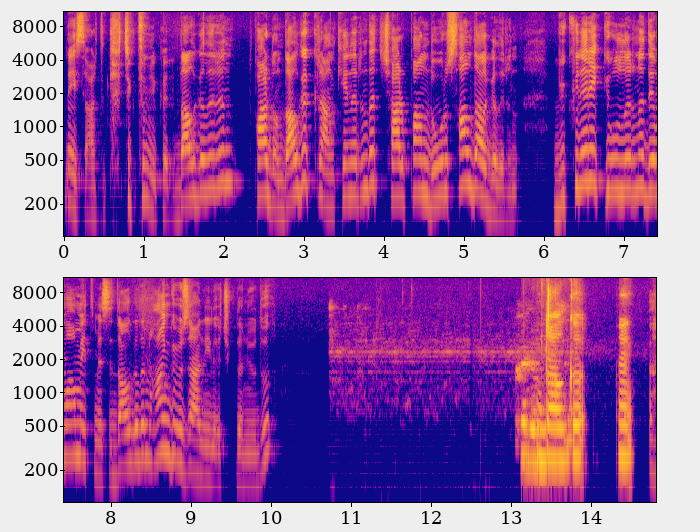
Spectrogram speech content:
Neyse artık çıktım yukarı. Dalgaların pardon dalga kıran kenarında çarpan doğrusal dalgaların bükülerek yollarına devam etmesi dalgaların hangi özelliğiyle açıklanıyordu? Kırım. Dalga Hı,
